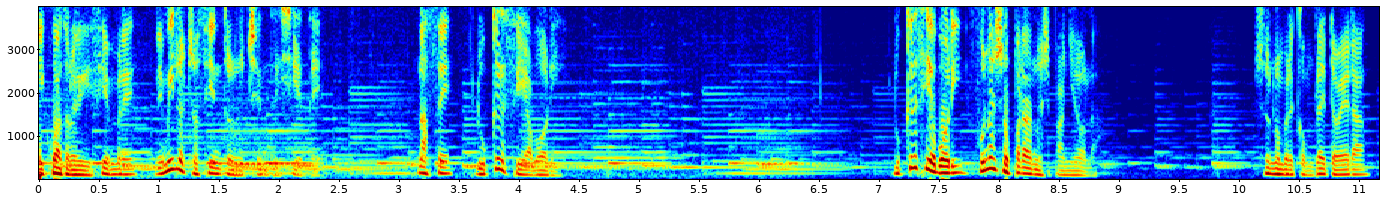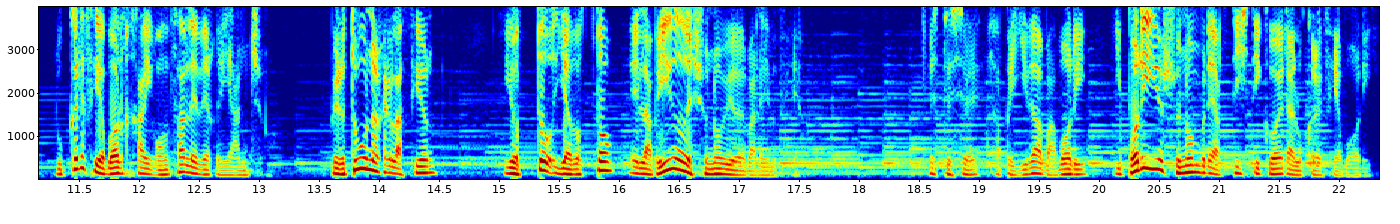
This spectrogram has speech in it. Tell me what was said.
24 de diciembre de 1887. Nace Lucrecia Bori. Lucrecia Bori fue una soprano española. Su nombre completo era Lucrecia Borja y González de Riancho, pero tuvo una relación y, optó, y adoptó el apellido de su novio de Valencia. Este se apellidaba Bori y por ello su nombre artístico era Lucrecia Bori.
